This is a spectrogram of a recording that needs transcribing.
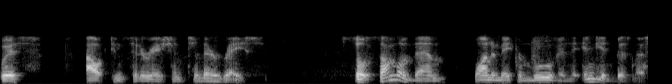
without consideration to their race. So some of them want to make a move in the Indian business.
